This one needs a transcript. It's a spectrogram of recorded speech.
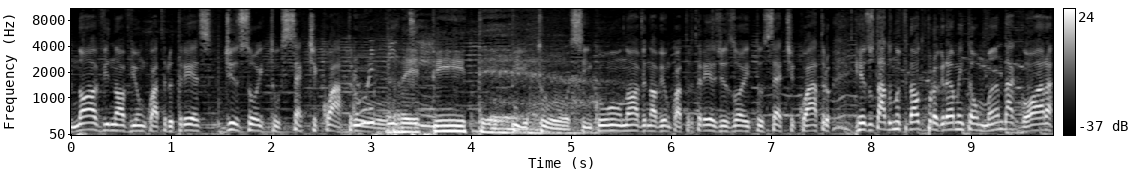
99143 1874. Repite. Repito, 51991431874. Resultado no final do programa, então manda agora.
